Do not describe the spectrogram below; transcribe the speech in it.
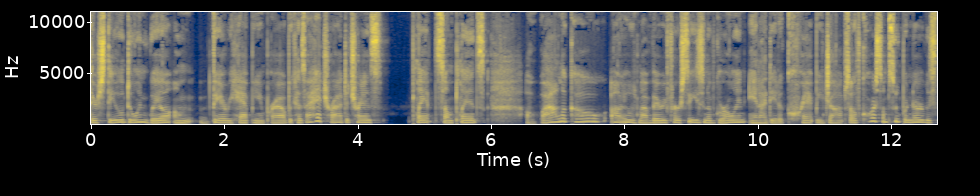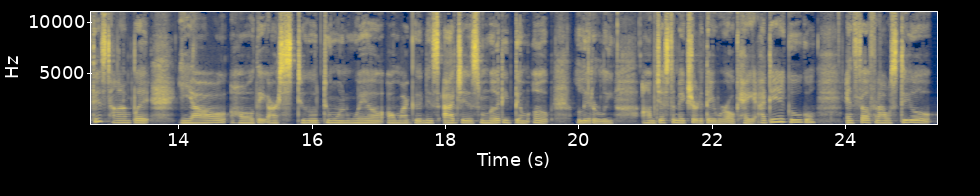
they're still doing well. I'm very happy and proud because I had tried to transplant some plants a while ago. Uh, it was my very first season of growing and I did a crappy job. So of course I'm super nervous this time, but y'all, oh, they are still doing well. Oh my goodness. I just muddied them up literally, um, just to make sure that they were okay. I did Google and stuff and I was still,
